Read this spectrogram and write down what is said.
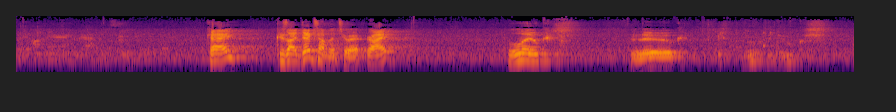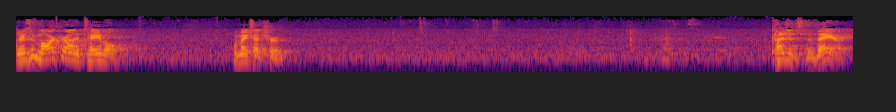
put it on there and grab you some food there. Okay? Because I did something to it, right? Luke. Luke. There's a marker on the table. What makes that true? Because it's there.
